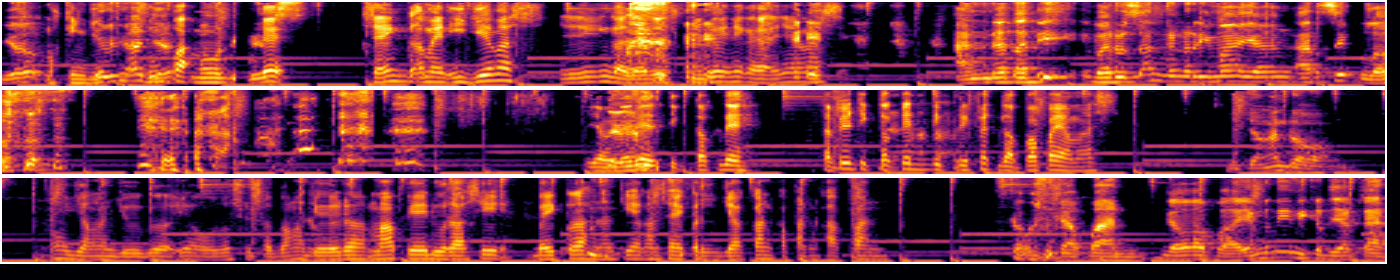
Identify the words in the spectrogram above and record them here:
Yo, Makin jauh. aja Sumpah, mau di Eh. Saya nggak main IG Mas. Jadi nggak ada juga ini kayaknya Mas. Anda tadi barusan menerima yang arsip loh. Ya udah deh TikTok deh. Tapi TikToknya Ya. di private nggak apa-apa ya Mas? Ya, jangan dong. Oh jangan juga ya Allah susah banget ya udah maaf ya durasi baiklah nanti akan saya kerjakan kapan-kapan Kapan-kapan. Nggak apa-apa. Yang penting dikerjakan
